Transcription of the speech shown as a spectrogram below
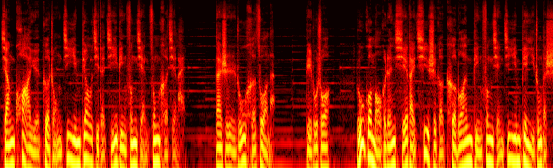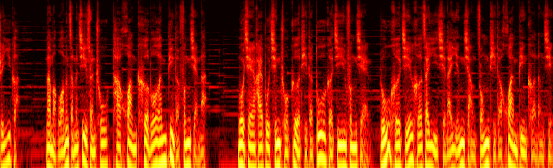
将跨越各种基因标记的疾病风险综合起来。但是如何做呢？比如说，如果某个人携带七十个克罗恩病风险基因变异中的十一个，那么我们怎么计算出他患克罗恩病的风险呢？目前还不清楚个体的多个基因风险如何结合在一起来影响总体的患病可能性。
